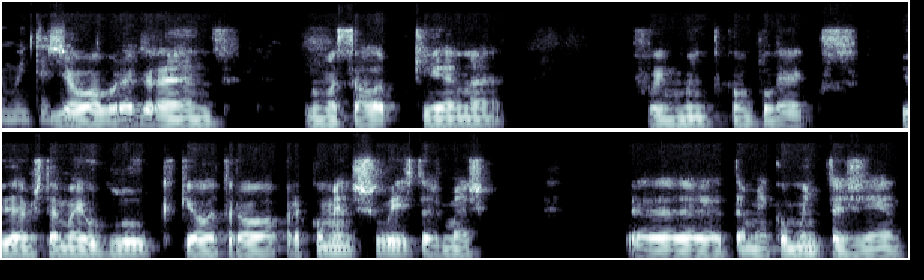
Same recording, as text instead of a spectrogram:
muita gente. e a obra grande, numa sala pequena, foi muito complexo. Fizemos também o Gluck, que é outra ópera, com menos solistas, mas uh, também com muita gente.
